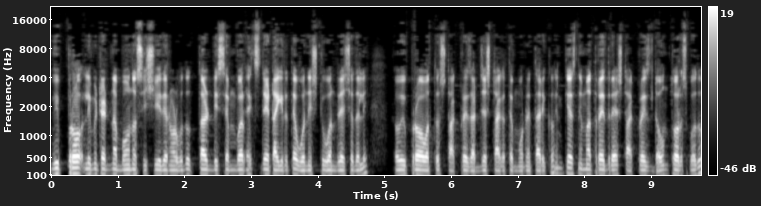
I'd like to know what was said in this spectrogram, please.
ವಿಪ್ರೋ ಲಿಮಿಟೆಡ್ನ ಬೋನಸ್ ಇಶ್ಯೂ ಇದೆ ನೋಡಬಹುದು ತರ್ಡ್ ಡಿಸೆಂಬರ್ ಎಕ್ಸ್ ಡೇಟ್ ಆಗಿರುತ್ತೆ ಒನ್ ಇಷ್ಟು ಒನ್ ರೇಷದಲ್ಲಿ ವಿಪ್ರೋ ಅವತ್ತು ಸ್ಟಾಕ್ ಪ್ರೈಸ್ ಅಡ್ಜಸ್ಟ್ ಆಗುತ್ತೆ ಮೂರನೇ ತಾರೀಕು. ಇನ್ ಕೇಸ್ ನಿಮ್ಮ ಹತ್ರ ಇದ್ರೆ ಸ್ಟಾಕ್ ಪ್ರೈಸ್ ಡೌನ್ ತೋರಿಸಬಹುದು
